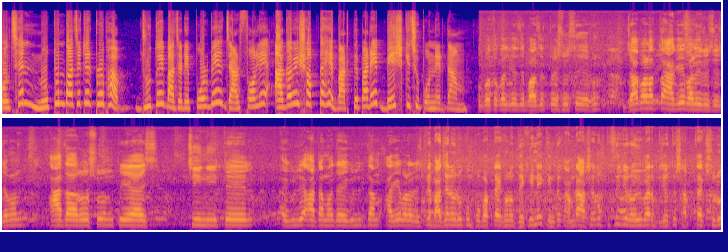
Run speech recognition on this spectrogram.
বলছেন নতুন বাজেটের প্রভাব দ্রুতই বাজারে পড়বে যার ফলে আগামী সপ্তাহে বাড়তে পারে বেশ কিছু পণ্যের দাম। গতকালকে যে বাজেট পেশ হয়েছে এখন যা বাড়ার তো আগে বাড়িয়ে রয়েছে। যেমন আদা রসুন পেঁয়াজ চিনি তেল এগুলি আটা ময়দা এগুলির দাম আগে বাড়া রয়েছে বাজারে ওরকম প্রভাবটা এখনও দেখিনি কিন্তু আমরা আশা করতেছি যে রবিবার যেহেতু সাপ্তাহিক শুরু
